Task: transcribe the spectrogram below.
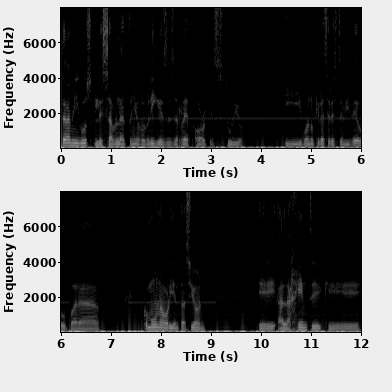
tal amigos? Les habla Toño Rodríguez desde Red Orchest Studio y bueno quiero hacer este video para como una orientación eh, a la gente que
